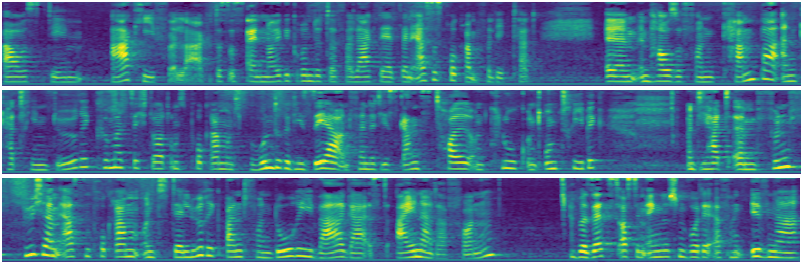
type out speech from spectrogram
aus dem Aki Verlag, das ist ein neu gegründeter Verlag, der jetzt sein erstes Programm verlegt hat, ähm, im Hause von Kamper an Katrin Dörig, kümmert sich dort ums Programm und ich bewundere die sehr und finde, die ist ganz toll und klug und umtriebig. Und die hat ähm, fünf Bücher im ersten Programm und der Lyrikband von Dori Varga ist einer davon. Übersetzt aus dem Englischen wurde er von Ivna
